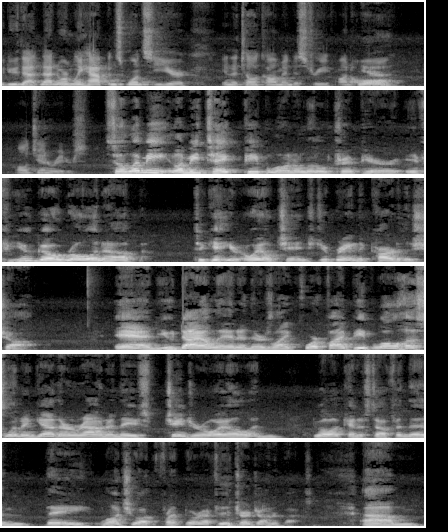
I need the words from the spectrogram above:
who do that. And that normally happens once a year in the telecom industry on all yeah. all generators. So let me let me take people on a little trip here. If you go rolling up to get your oil changed, you bring the car to the shop and you dial in and there's like four or five people all hustling and gathering around and they change your oil and do all that kind of stuff and then they launch you out the front door after they charge 100 bucks um,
